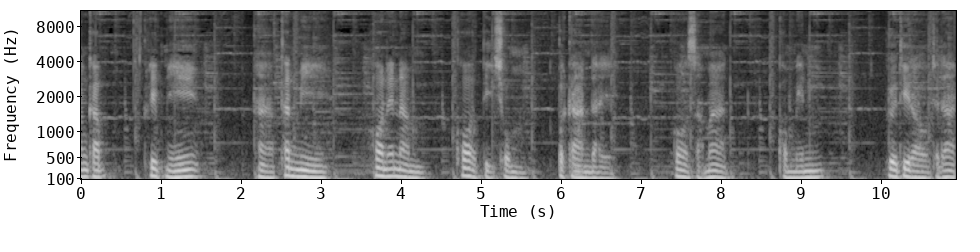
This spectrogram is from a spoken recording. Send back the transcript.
บ้างครับ คลิปนี้หากท่านมีข้อแนะนำ ข้อติชมประการใด ก็สามารถคอมเมนต์เพื่อที่เราจะได้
